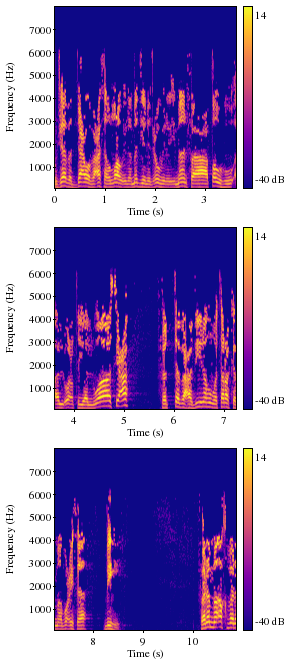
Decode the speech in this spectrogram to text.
مجاب الدعوة بعثه الله إلى مدين يدعوهم إلى الإيمان فأعطوه الأعطية الواسعة فاتبع دينهم وترك ما بعث به. فلما أقبل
